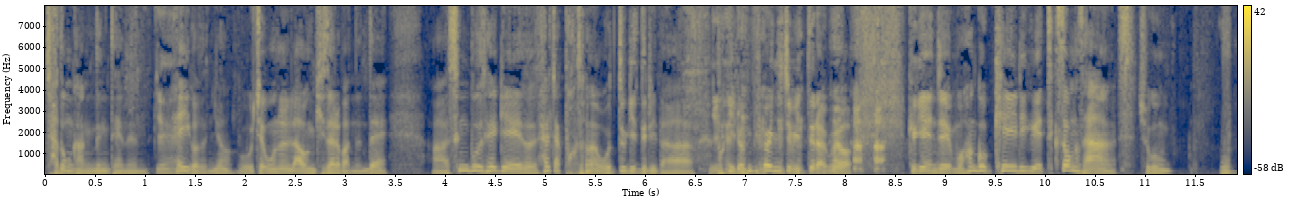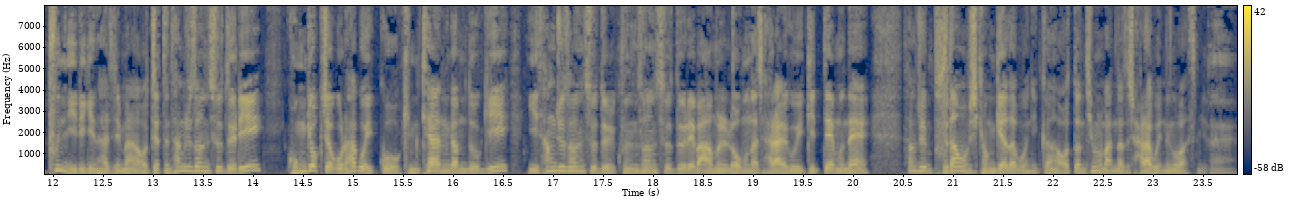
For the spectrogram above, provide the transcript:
자동 강등되는 예. 해이거든요. 제가 오늘 나온 기사를 봤는데 아, 승부 세계에서 살짝 벗어난 오뚜기들이다. 뭐 예. 이런 표현이 좀 있더라고요. 그게 이제 뭐 한국 K리그의 특성상 조금 우픈 일이긴 하지만 어쨌든 상주 선수들이 공격적으로 하고 있고 김태한 감독이 이 상주 선수들 군 선수들의 마음을 너무나 잘 알고 있기 때문에 상주는 부담 없이 경기하다 보니까 어떤 팀을 만나도 잘하고 있는 것 같습니다. 네.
